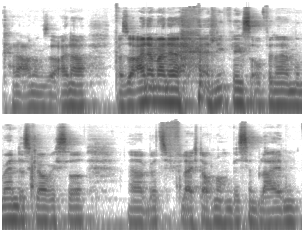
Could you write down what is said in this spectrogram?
keine Ahnung, so einer, also einer meiner Lieblingsopener im Moment ist, glaube ich, so, äh, wird es vielleicht auch noch ein bisschen bleiben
